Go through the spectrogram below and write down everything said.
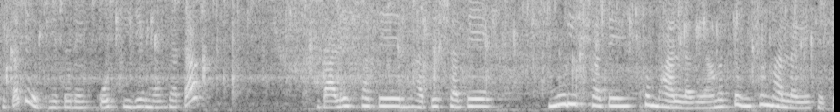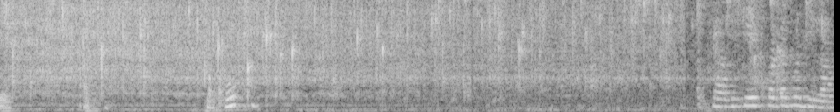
ঠিক আছে? ভেতরে কচি যে মোচাটা, ডালের সাথে, ভাতের সাথে, মুড়ির সাথে খুব ভালো লাগে। আমার তো ভীষণ ভালো লাগে খেতে। আচ্ছা আচ্ছা আমি তেজপাতাটা দিলাম।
